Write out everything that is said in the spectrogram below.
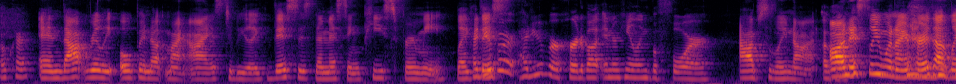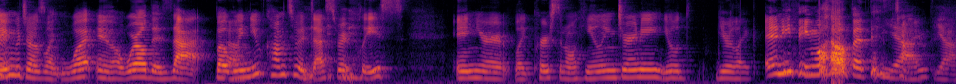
Okay. And that really opened up my eyes to be like, this is the missing piece for me. Like had this. You ever, had you ever heard about inner healing before? Absolutely not. Okay. Honestly, when I heard that language, I was like, what in the world is that? But yeah. when you come to a desperate place in your like personal healing journey, you'll you're like anything will help at this yeah, time. Yeah.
